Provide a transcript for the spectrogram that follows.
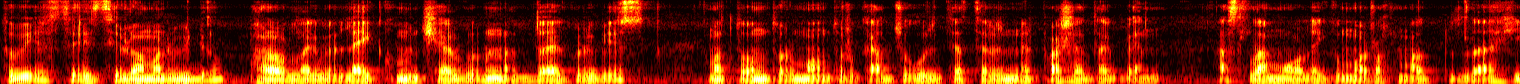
তো বিয়াস এই ছিল আমার ভিডিও ভালো লাগবে লাইক কমেন্ট শেয়ার করুন আর দয়া করে বিয়স আমার তন্তর মন্তর কার্যকরিতা চ্যানেলের পাশে থাকবেন। আসসালামু আলাইকুম রহমতুল্লাহি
